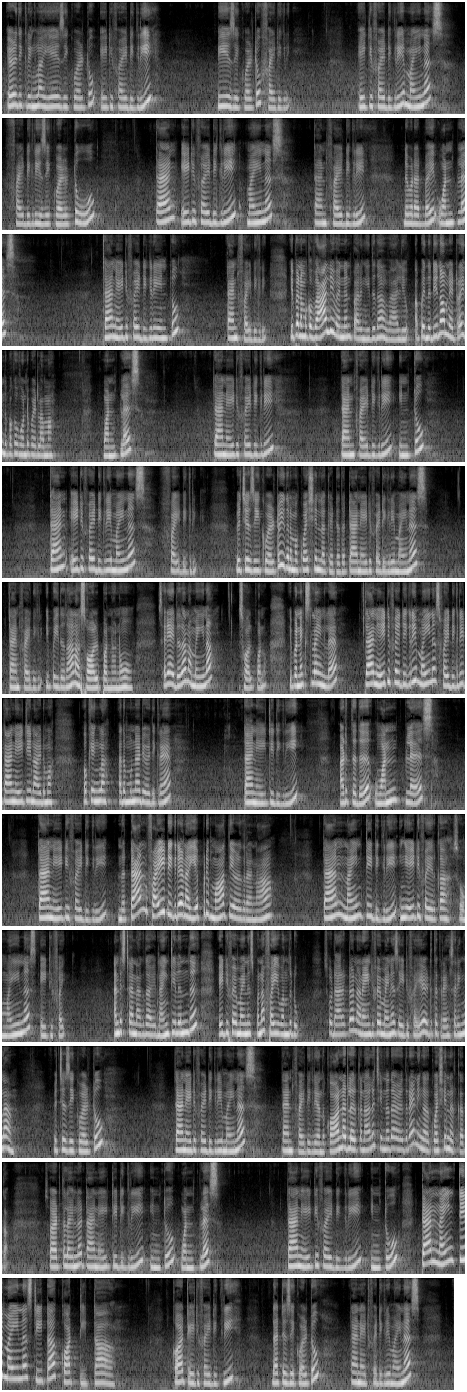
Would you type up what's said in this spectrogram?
எழுதிக்கிறீங்களா? A is equal to eighty five degree B is equal to five degree eighty five degree minus five degree is equal to tan 85 degree minus tan 5 degree divided by 1 plus tan 85 degree into tan 5 degree இப்போ நமக்கு value என்னன்னு பாருங்கள் இதுதான் value அப்போ இந்த டினாமினேட்டரை இந்த பக்கம் கொண்டு போயிடலாமா one plus tan 85 degree tan 5 degree into tan 85 degree minus 5 degree which is equal to இது நம்ம கொஷினில் கேட்டது tan eighty five degree minus tan five degree இப்போ இதை தான் நான் சால்வ் பண்ணணும். சரியா? இதை தான் நான் மெயினாக சால்வ் பண்ணும் இப்போ நெக்ஸ்ட் லைனில் tan eighty five degree minus five degree tan eighteen ஆகிடுமா ஓகேங்களா? அதை முன்னாடி எழுதிக்கிறேன். டேன் எயிட்டி டிகிரி அடுத்தது one plus tan eighty five degree இந்த டேன் ஃபைவ் டிகிரியை நான் எப்படி மாற்றி எழுதுகிறேன்னா tan 90 டிகிரி இங்கே எயிட்டி ஃபைவ் இருக்கா? So minus eighty five understand ஆகுதா நைன்ட்டிலேருந்து எயிட்டி ஃபைவ் மைனஸ் பண்ணால் ஃபைவ் வந்துடும். ஸோ டேரெக்டாக நான் நைன்ட்டி ஃபைவ் மைனஸ் எயிட்டி ஃபைவே எடுத்துக்கிறேன். சரிங்களா? Which is equal to tan eighty five degree minus tan five degree அந்த கார்னரில் இருக்கனால சின்னதாக எழுதுகிறேன் நீங்கள் கொஷினில் இருக்கிறது தான் ஸோ அடுத்த லைனில் tan eighty degree into one plus tan eighty five degree into tan 90 minus theta cot theta cot 85 degree that is equal to tan 85 degree minus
